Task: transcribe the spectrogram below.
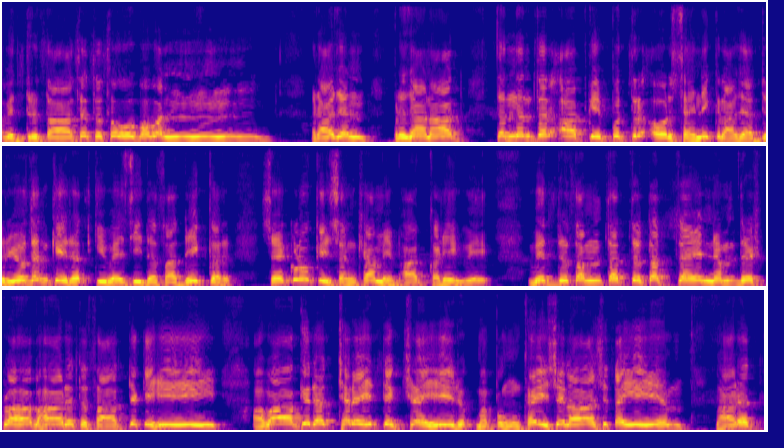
विद्रुता सतसो भवन। राजन प्रजानाथ तदनंतर आपके पुत्र और सैनिक राजा दुर्योधन के रथ की वैसी दशा देखकर सैकड़ों की संख्या में भाग खड़े हुए। विद्युतम तत्र तत्सैन्यम दृष्टवा भारत सात्यक अवाकिरक्षर तीक्षण रुक्म पुंख शिलाशित। भारत,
